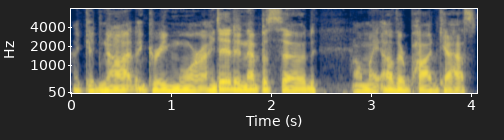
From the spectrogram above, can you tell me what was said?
I could not agree more. I did an episode on my other podcast,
